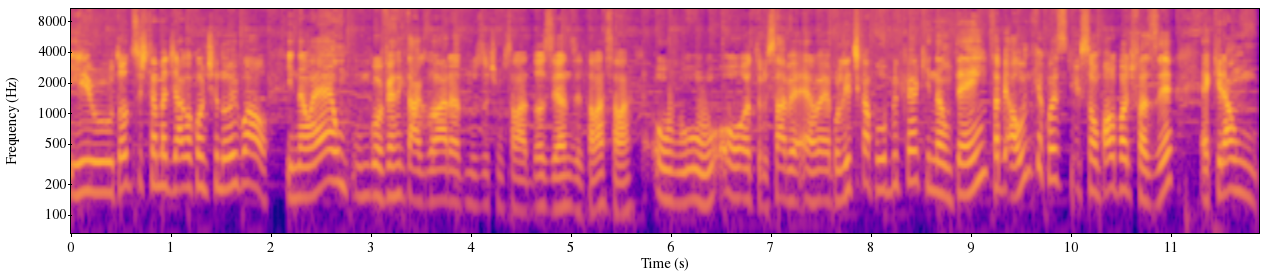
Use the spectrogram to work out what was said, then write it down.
e o, todo o sistema de água continua igual. E não é um, um governo que tá agora, nos últimos, sei lá, 12 anos, ele tá lá, sei lá, ou o outro, sabe? É, é política pública que não tem, sabe? A única coisa que São Paulo pode fazer é criar um,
